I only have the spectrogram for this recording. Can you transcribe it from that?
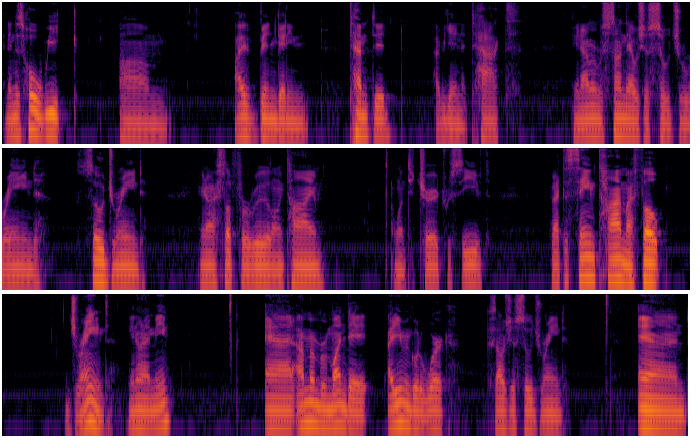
And in this whole week, um, I've been getting tempted. I've been getting attacked. You know, I remember Sunday I was just so drained, so drained. You know, I slept for a really long time. I went to church, received. But at the same time, I felt drained. You know what I mean? And I remember Monday, I didn't even go to work because I was just so drained. And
